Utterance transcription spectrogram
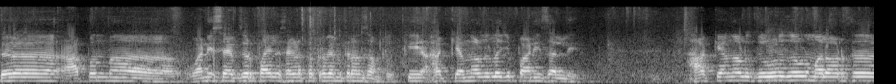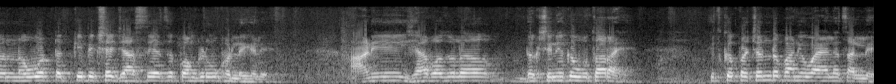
तर आपण वाणीसाहेब वाणी साहेब जर पाहिलं सगळ्या पत्रकार मित्रांना सांगतो की हा कॅनॉलला जे पाणी चालले हा कॅनॉल जवळजवळ मला वाटतं नव्वद टक्केपेक्षा जास्त याचं कॉन्क्रीट उखडले गेले. आणि ह्या बाजूला दक्षिणेक उतार आहे. इतकं प्रचंड पाणी वायाला चालले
